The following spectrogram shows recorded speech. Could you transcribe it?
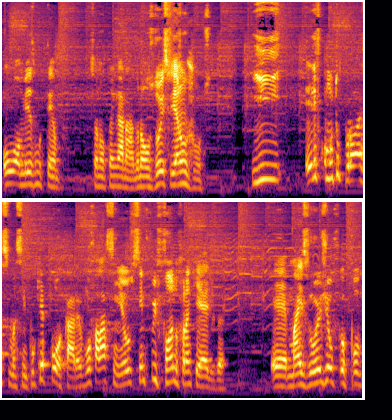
ou ao mesmo tempo, se eu não estou enganado, não, os dois vieram juntos. E ele ficou muito próximo assim, porque pô, cara, eu vou falar assim, eu sempre fui fã do Frank Edgar. É, mas hoje eu, eu,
